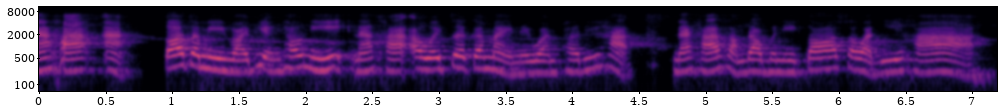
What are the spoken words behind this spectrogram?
นะคะอะ ก็จะมีไว้เพียงเท่านี้นะคะ เอาไว้เจอกันใหม่ในวันพฤหัสนะคะสำหรับวันนี้ก็สวัสดีค่ะ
